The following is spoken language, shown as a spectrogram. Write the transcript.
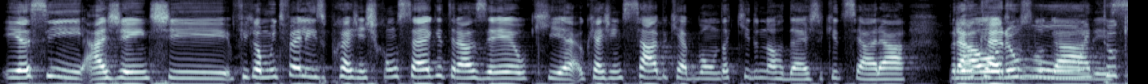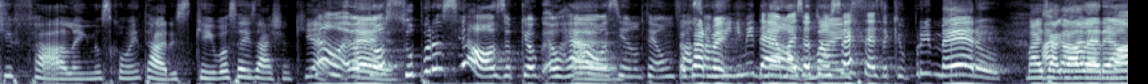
E assim, a gente fica muito feliz porque a gente consegue trazer o que, é, o que a gente sabe que é bom daqui do Nordeste, aqui do Ceará, pra eu quero outros lugares. muito que falem nos comentários quem vocês acham que é. Não, eu É. tô super ansiosa, porque eu, eu real, É. assim, eu não tenho não faço quero a ver- mínima ideia, Não, mas eu tenho mas- certeza que o primeiro. Mas a, galera, é vai-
